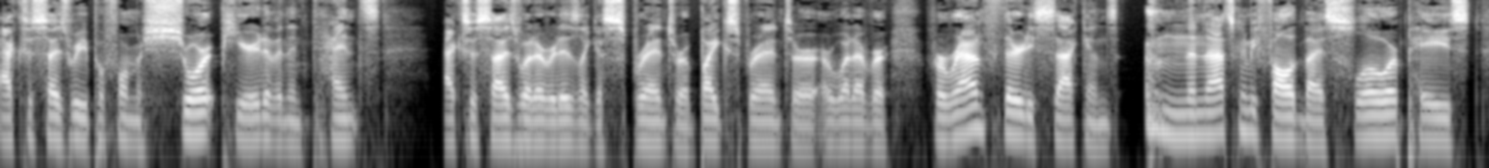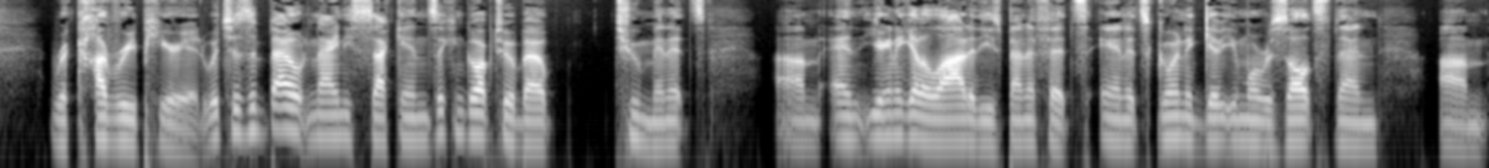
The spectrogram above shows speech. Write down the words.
exercise where you perform a short period of an intense exercise, whatever it is, like a sprint or a bike sprint or, or whatever, for around 30 seconds. then that's going to be followed by a slower paced recovery period, which is about 90 seconds. It can go up to about two minutes. Um, and you're going to get a lot of these benefits, and it's going to give you more results than um,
